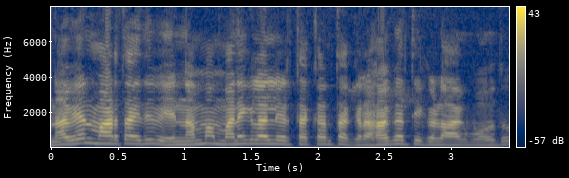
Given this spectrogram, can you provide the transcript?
ನಾವೇನು ಮಾಡ್ತಾ ಇದ್ದೀವಿ, ನಮ್ಮ ಮನೆಗಳಲ್ಲಿರ್ತಕ್ಕಂಥ ಗ್ರಹಗತಿಗಳಾಗ್ಬೋದು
